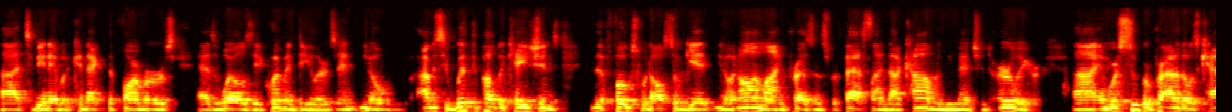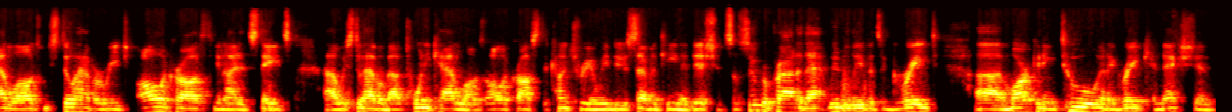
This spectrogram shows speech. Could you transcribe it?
uh, to being able to connect the farmers as well as the equipment dealers. And you know, obviously with the publications, the folks would also get you know an online presence with Fastline.com, when you mentioned earlier. Uh, and we're super proud of those catalogs. We still have a reach all across the United States. Uh, we still have about 20 catalogs all across the country, and we do 17 editions. So super proud of that. We believe it's a great uh, marketing tool and a great connection.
